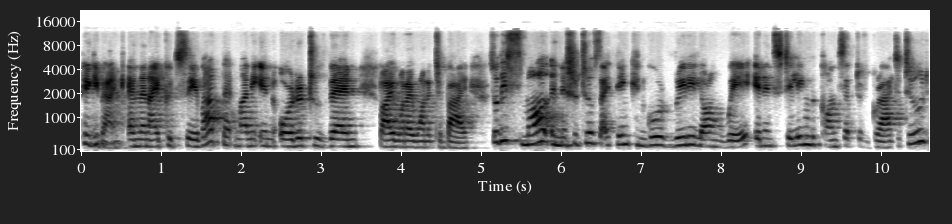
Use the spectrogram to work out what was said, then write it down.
piggy bank. And then i could save up that money in order to then buy what i wanted to buy. So these small initiatives i think can go a really long way in instilling the concept of gratitude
